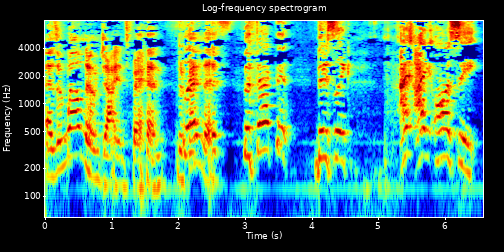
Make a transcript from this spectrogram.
as a well-known Giants fan. Defend Like- this. the fact that there's like, I, I honestly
